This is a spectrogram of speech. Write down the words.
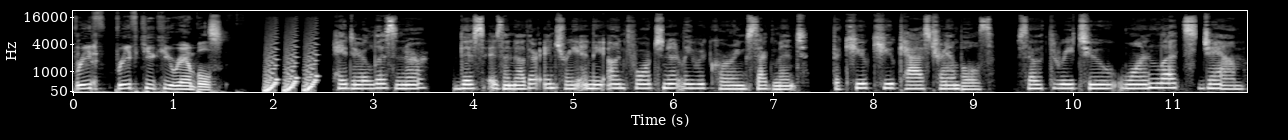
brief brief QQ rambles. Hey dear listener, this is another entry in the unfortunately recurring segment, the QQ Cast Rambles. So 3 2 1 let's jam.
